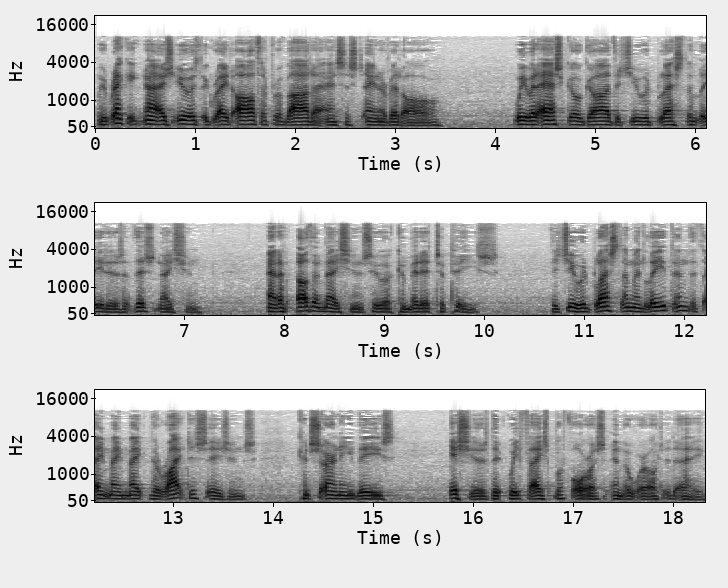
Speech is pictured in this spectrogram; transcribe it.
We recognize you as the great author, provider, and sustainer of it all. We would ask, oh God, that you would bless the leaders of this nation and of other nations who are committed to peace, that you would bless them and lead them that they may make the right decisions concerning these issues that we face before us in the world today.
